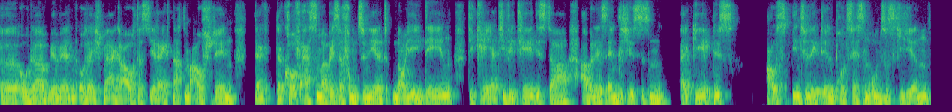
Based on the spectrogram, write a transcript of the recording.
äh, oder wir werden oder ich merke auch, dass direkt nach dem Aufstehen der, der Kopf erstmal besser funktioniert, neue Ideen, die Kreativität ist da, aber letztendlich ist es ein Ergebnis aus intellektuellen Prozessen unseres Gehirn,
